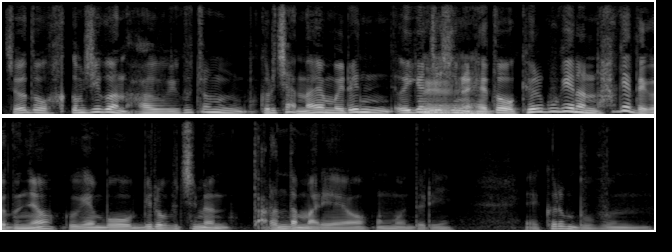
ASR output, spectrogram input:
저도 가끔씩은 아유 이거 좀 그렇지 않나요? 뭐 이런 의견 네. 제시를 해도 결국에는 하게 되거든요. 그게 뭐 밀어붙이면 따른단 말이에요. 공무원들이 예, 그런 부분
